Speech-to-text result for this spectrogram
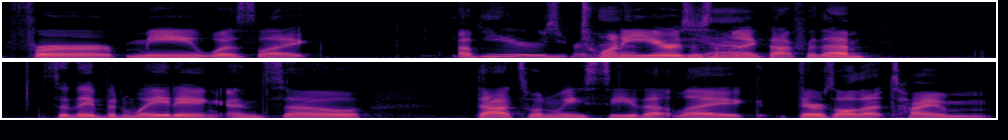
for me was like a years. 20 them. years or something like that for them. So they've been waiting and so that's when we see that like there's all that time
